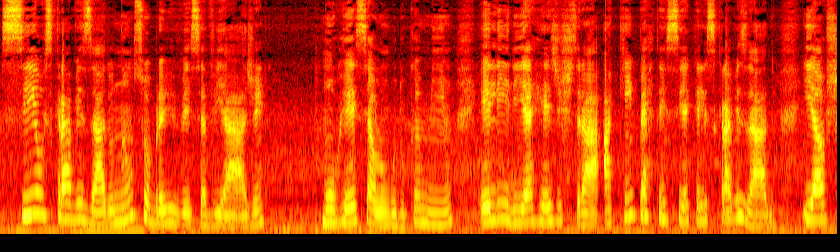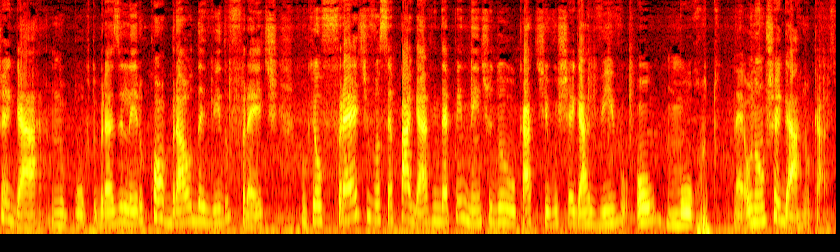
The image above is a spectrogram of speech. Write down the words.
se o escravizado não sobrevivesse à viagem, morresse ao longo do caminho, ele iria registrar a quem pertencia aquele escravizado e, ao chegar no porto brasileiro, cobrar o devido frete, porque o frete você pagava independente do cativo chegar vivo ou morto, né? ou não chegar, no caso.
